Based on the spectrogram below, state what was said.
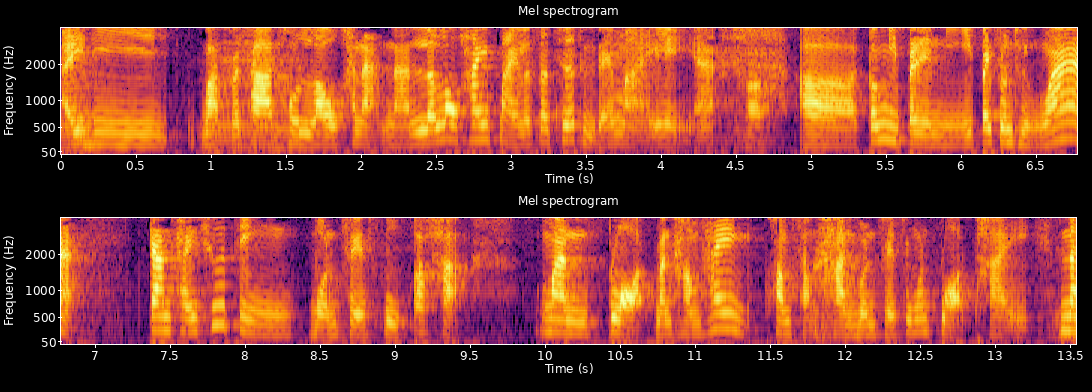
ID บัตรประชาชนเราขนาดนั้น แล้วเราให้ไปแล้วจะเชื่อถือได้ไหมอะไรอย่างเงี้ยครับเอ่อก็มีประเด็นนี้ไปจนถึงว่าการใช้ชื่อจริงบน Facebook อะค่ะ มันปลอดมันทำให้ความสัมพันธ์บน Facebook มันปลอดภัย ใน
